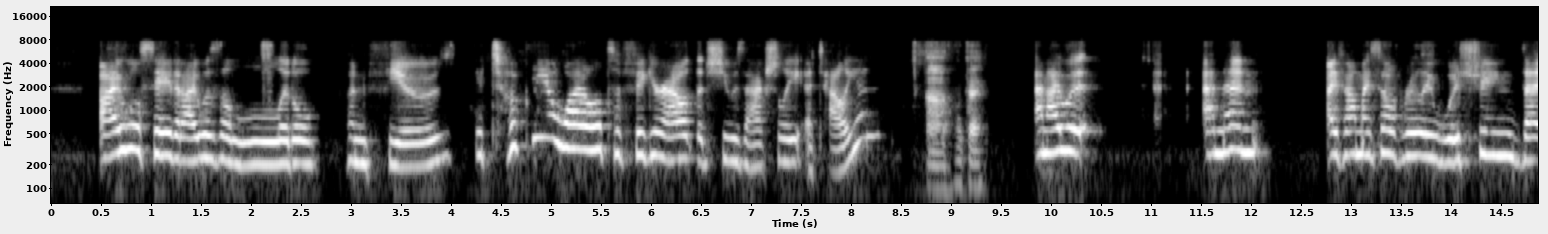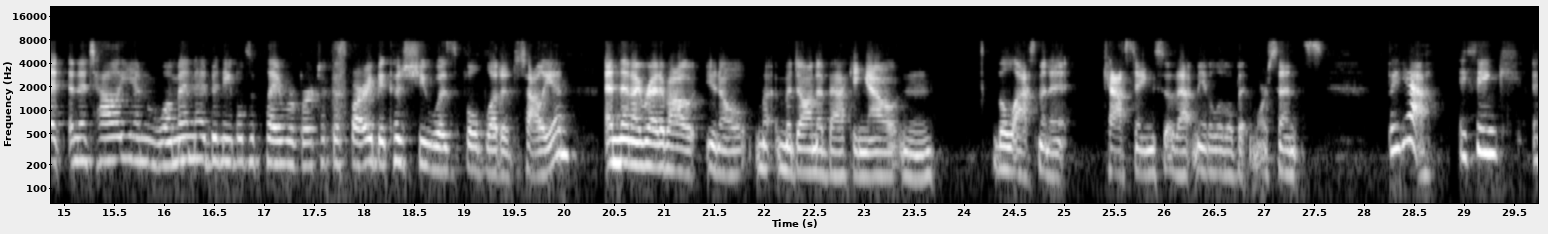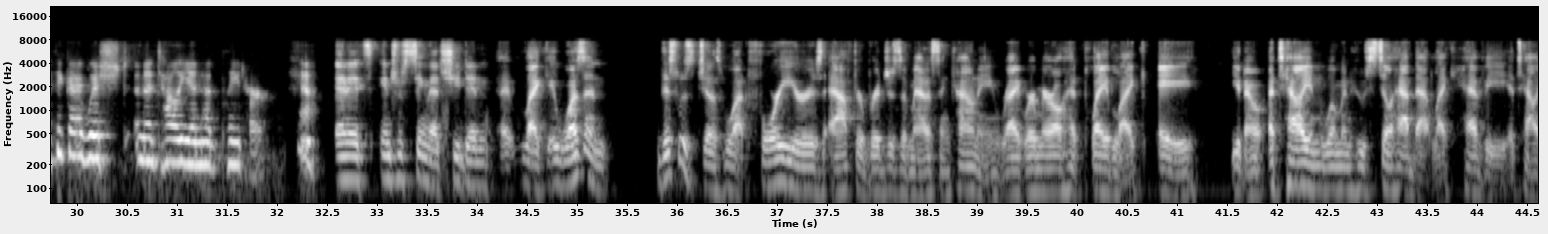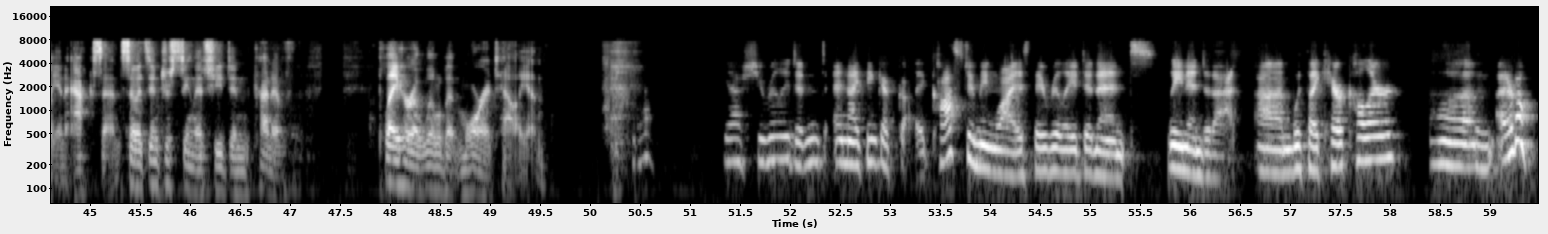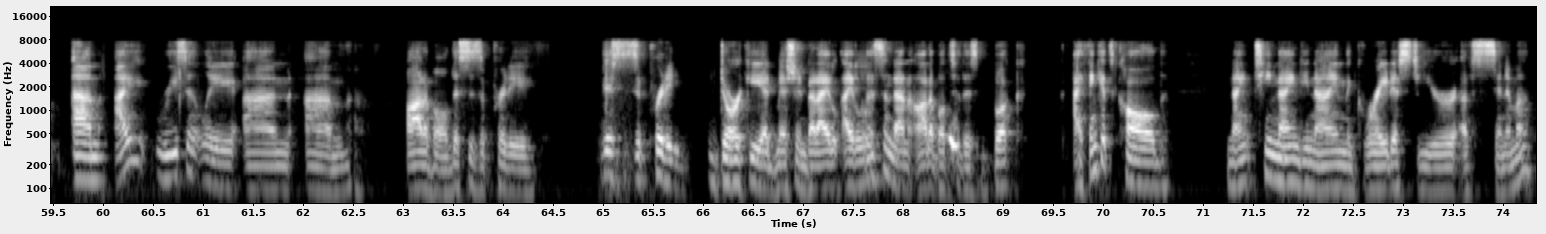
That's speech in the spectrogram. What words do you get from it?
I will say that I was a little confused. It took me a while to figure out that she was actually Italian uh, okay and I would, and then I found myself really wishing that an Italian woman had been able to play Roberta Guaspari because she was full blooded Italian. And then I read about, you know, M- Madonna backing out and the last minute casting, so that made a little bit more sense. But yeah, I think I think I wished an Italian had played her. Yeah. and it's interesting that she didn't like it wasn't this was just what four years after bridges of madison county right where meryl had played like a you know italian woman who still had that like heavy italian accent so it's interesting that she didn't kind of play her a little bit more italian Yeah, she really didn't. And I think a, costuming wise, they really didn't lean into that. Um, with like hair color, um, I don't know. Um, I recently on um, Audible. This is a pretty this is a pretty dorky admission, but I, I listened on Audible to this book. I think it's called 1999 The Greatest Year of Cinema.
